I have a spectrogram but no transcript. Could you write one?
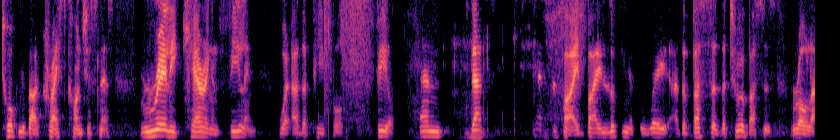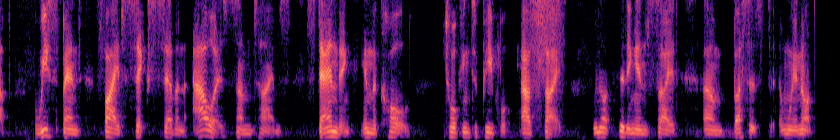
talking about Christ consciousness, really caring and feeling what other people feel. And that's testified by looking at the way the bus, the tour buses roll up. We spend five, six, seven hours sometimes standing in the cold, talking to people outside. We're not sitting inside um, buses, and we're not,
